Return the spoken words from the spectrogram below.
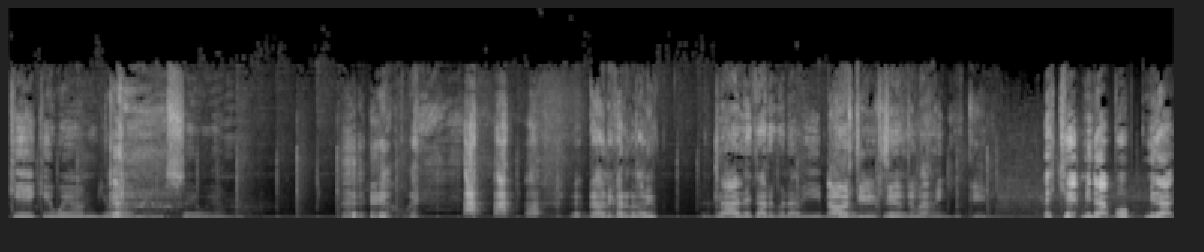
queque, weón. Yo no, no sé, weón. claro, le cargo la VIP. Claro, le cargo la Biblia. No, Stevie Nicks tiene increíble. temas increíbles. Es que, mira, vos, mira,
